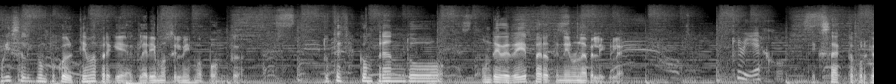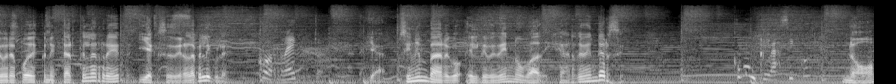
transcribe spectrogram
voy a salir un poco del tema para que aclaremos el mismo punto. Tú te estás comprando un DVD para tener una película. Qué viejo. Exacto, porque ahora puedes conectarte a la red y acceder a la película. Correcto. Ya. Sin embargo, el DVD no va a dejar de venderse. Como un clásico. No,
